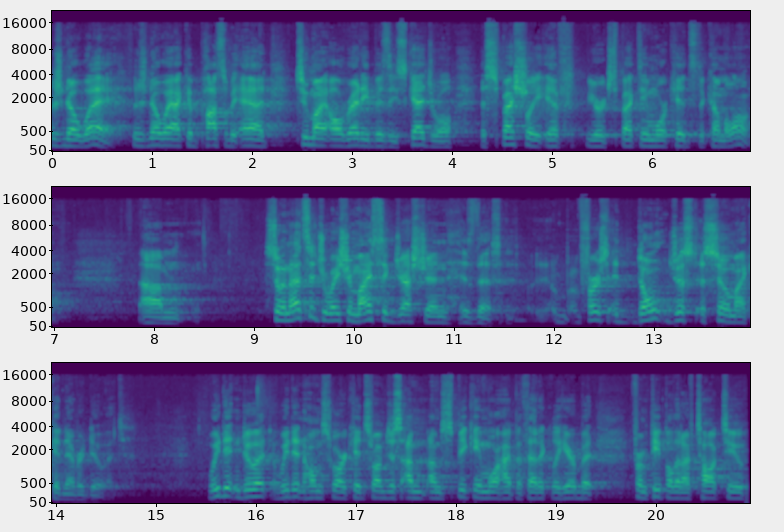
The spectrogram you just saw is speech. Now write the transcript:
there's no way. There's no way I could possibly add to my already busy schedule, especially if you're expecting more kids to come along. Um, so, in that situation, my suggestion is this first, don't just assume I could never do it. We didn't do it. We didn't homeschool our kids. So I'm just I'm, I'm speaking more hypothetically here, but from people that I've talked to,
